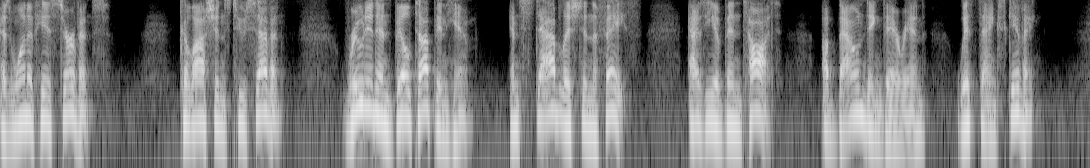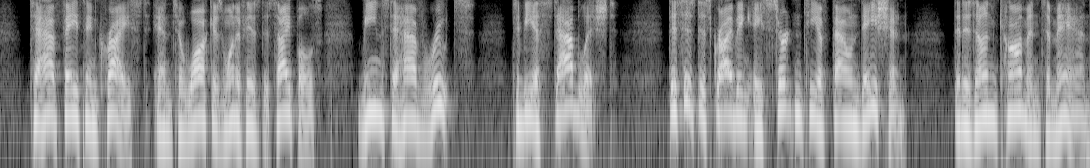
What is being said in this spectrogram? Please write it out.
as one of his servants. Colossians 2 7, rooted and built up in him, established in the faith, as ye have been taught, abounding therein with thanksgiving to have faith in Christ and to walk as one of his disciples means to have roots, to be established. This is describing a certainty of foundation that is uncommon to man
